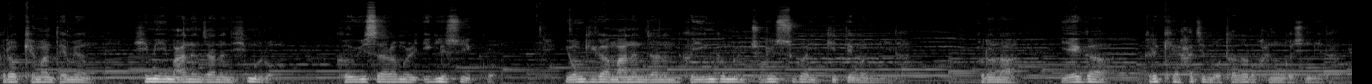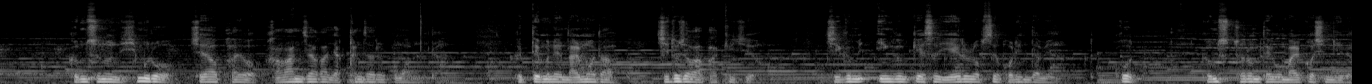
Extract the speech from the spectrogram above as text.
그렇게만 되면 힘이 많은 자는 힘으로 그 윗사람을 이길 수 있고 용기가 많은 자는 그 임금을 죽일 수가 있기 때문입니다. 그러나 얘가 그렇게 하지 못하도록 하는 것입니다. 금수는 힘으로 제압하여 강한 자가 약한 자를 범합니다. 그 때문에 날마다 지도자가 바뀌지요. 지금 임금께서 예를 없애 버린다면 곧 금수처럼 되고 말 것입니다.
